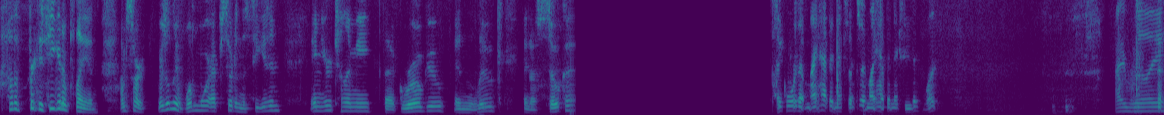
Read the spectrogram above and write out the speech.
How the frick is he going to play in? I'm sorry. There's only one more episode in the season, and you're telling me that Grogu and Luke and Ahsoka. Like War that might happen next episode, might happen next season. What? I really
